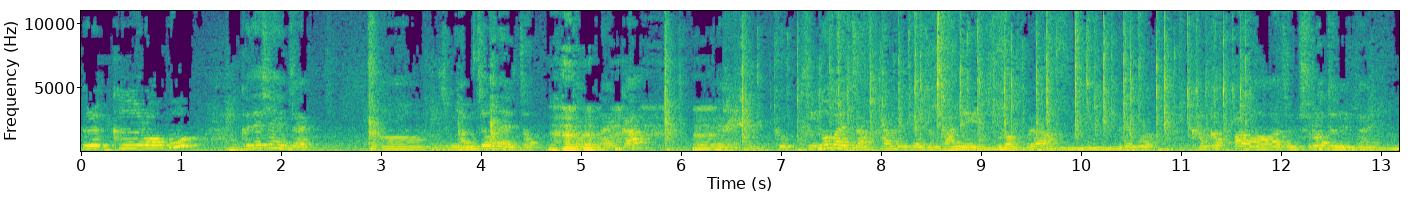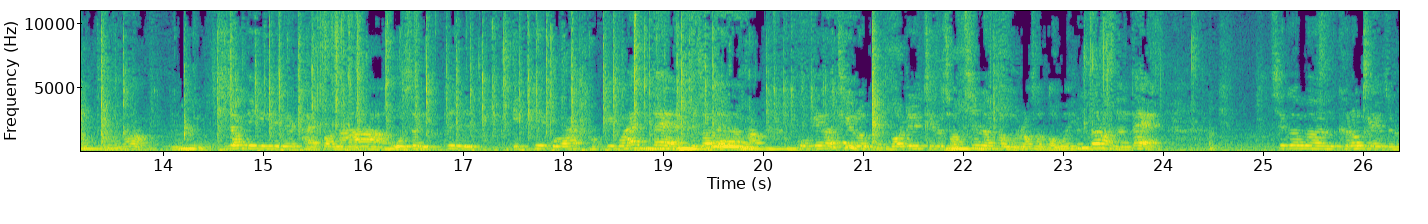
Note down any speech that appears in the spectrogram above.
그, 그러고 그 대신 이제 어, 좀? 어. 네, 그 분노 발작하는 게 좀 많이 줄었고요. 그리고 감각 방어가 좀 줄어드는 편이 들어서 음, 기저귀를 갈거나 옷을 입힐, 입히고 하- 벗기고 할 때 그전에는 막 고개가 뒤로 머리를 뒤로 젖히면서 울어서 너무 힘들었는데 지금은 그런 게 좀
